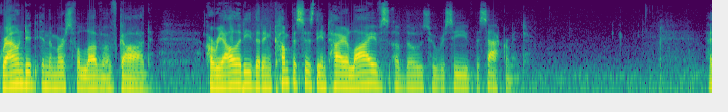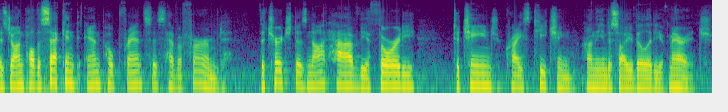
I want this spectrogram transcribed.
grounded in the merciful love of God, a reality that encompasses the entire lives of those who receive the sacrament. As John Paul II and Pope Francis have affirmed, the Church does not have the authority to change Christ's teaching on the indissolubility of marriage.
